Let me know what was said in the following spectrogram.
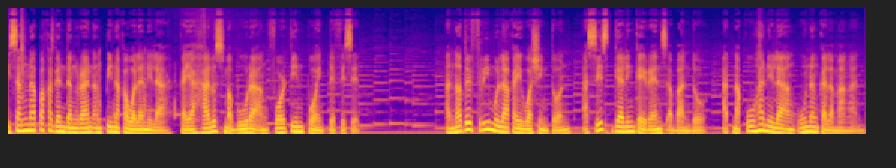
Isang napakagandang run ang pinakawala nila kaya halos mabura ang 14-point deficit. Another 3 mula kay Washington, assist galing kay Renz Abando, at nakuha nila ang unang kalamangan.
